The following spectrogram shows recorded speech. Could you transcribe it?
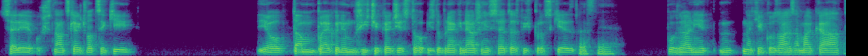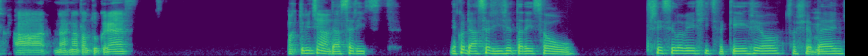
série o 16 až 20. Jo, tam jako nemusíš čekat, že, z toho, že to bude nějaký náročný set, to je spíš prostě Přesně. pořádně na těch kozách zamakat a nahnat tam tu krev. Pak to docela... Dá se říct, jako dá se říct, že tady jsou tři silovější cviky, že jo, což je Mhm. bench,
